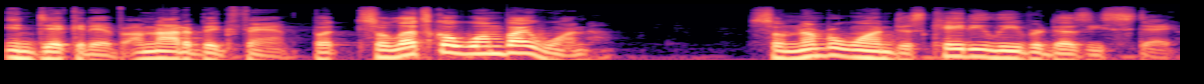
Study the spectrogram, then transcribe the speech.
indicative. I'm not a big fan, but so let's go one by one. So number one, does KD leave or does he stay?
